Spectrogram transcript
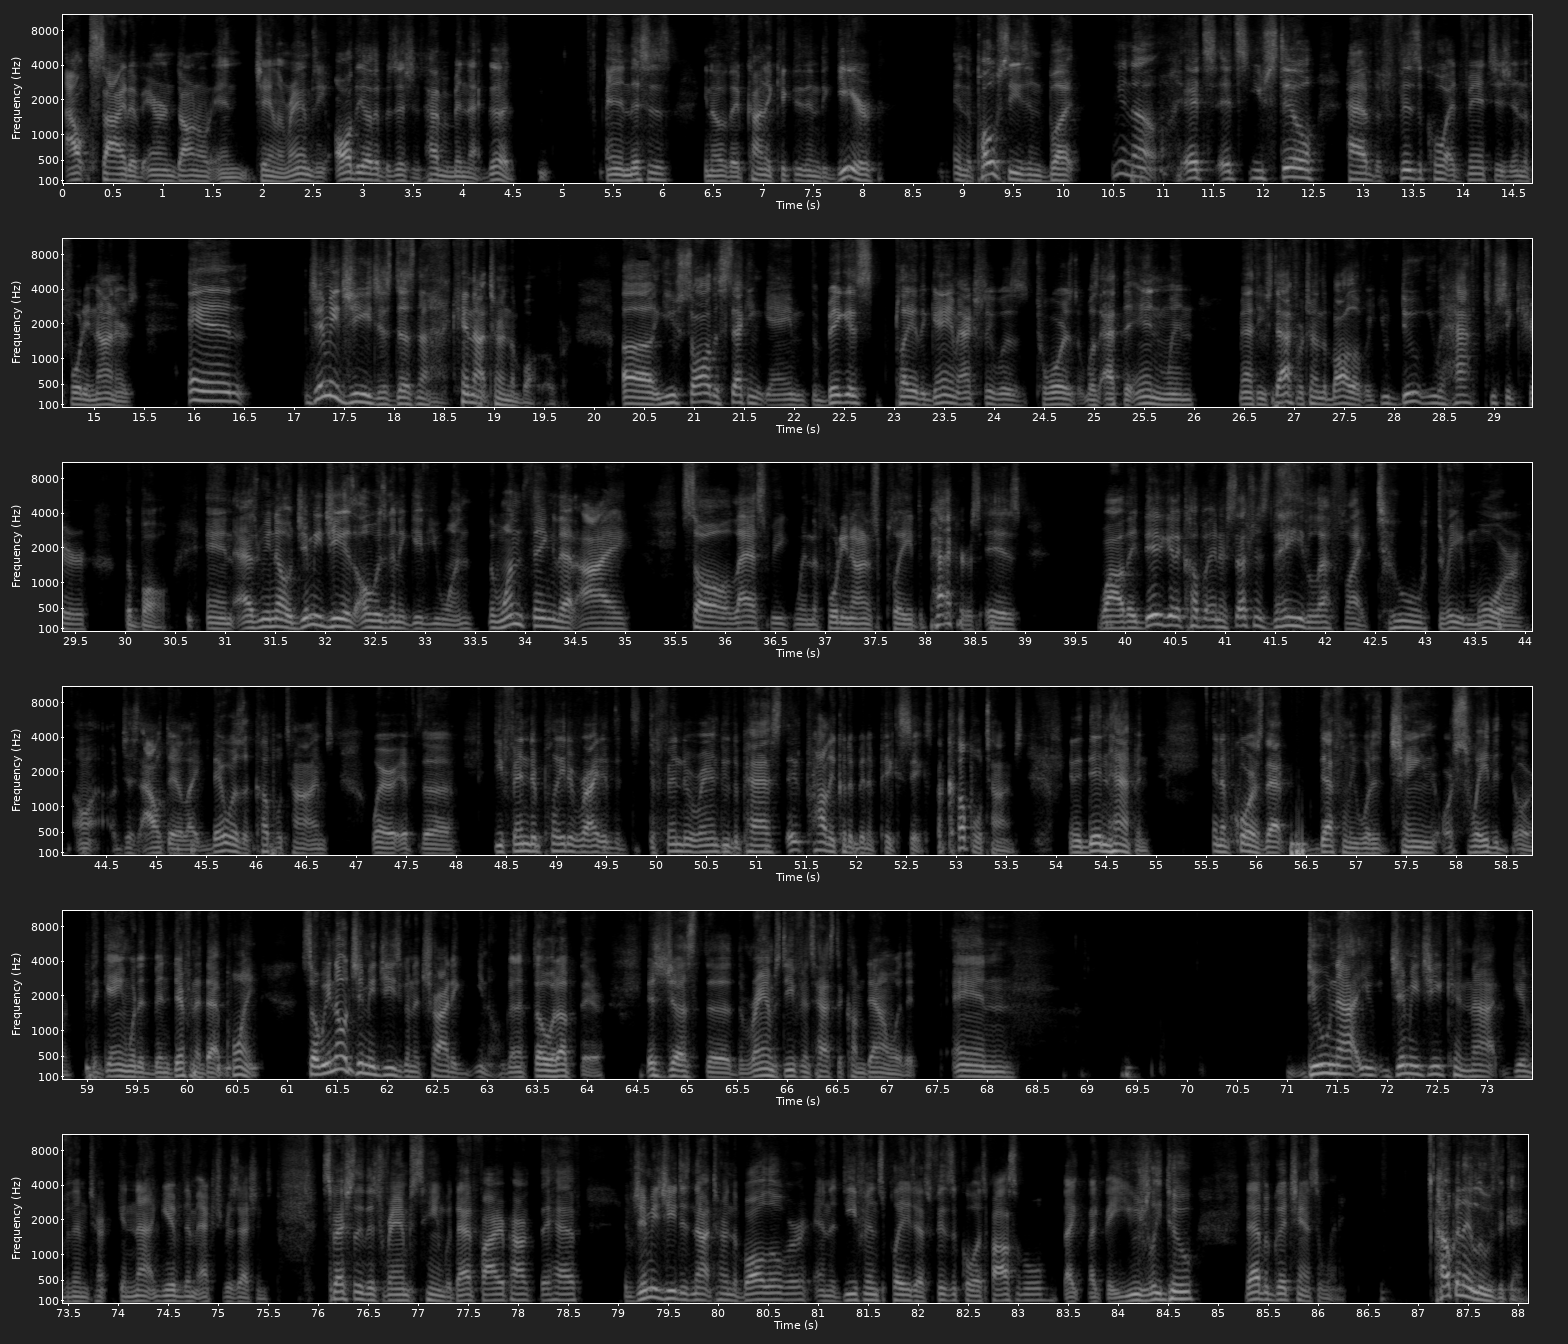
Outside of Aaron Donald and Jalen Ramsey, all the other positions haven't been that good. And this is, you know, they've kind of kicked it into gear in the postseason, but you know, it's it's you still have the physical advantage in the 49ers. And Jimmy G just does not cannot turn the ball over. Uh, you saw the second game. The biggest play of the game actually was towards was at the end when Matthew Stafford turned the ball over. You do you have to secure the ball. And as we know, Jimmy G is always going to give you one. The one thing that I saw last week when the 49ers played the Packers is while they did get a couple interceptions, they left like two, three more on, just out there. Like there was a couple times where if the defender played it right, if the defender ran through the pass, it probably could have been a pick six a couple times, and it didn't happen. And of course, that definitely would have changed or swayed the, or the game would have been different at that point. So we know Jimmy G is going to try to, you know, going to throw it up there. It's just the the Rams defense has to come down with it. And do not you Jimmy G cannot give them cannot give them extra possessions, especially this Rams team with that firepower that they have. If Jimmy G does not turn the ball over and the defense plays as physical as possible, like like they usually do, they have a good chance of winning. How can they lose the game?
